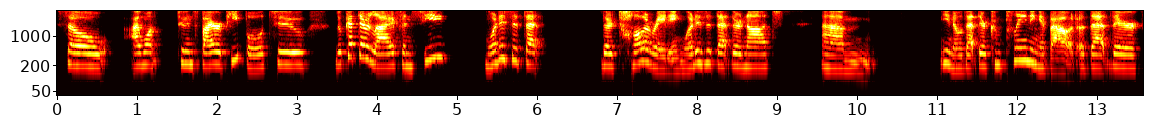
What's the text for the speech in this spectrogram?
So I want to inspire people to look at their life and see what is it that they're tolerating? What is it that they're not, um, you know, that they're complaining about or that they're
